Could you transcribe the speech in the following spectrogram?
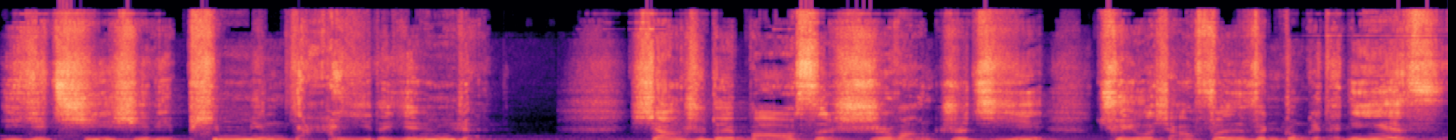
以及气息里拼命压抑的隐忍，像是对宝四失望之极，却又想分分钟给他捏死。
